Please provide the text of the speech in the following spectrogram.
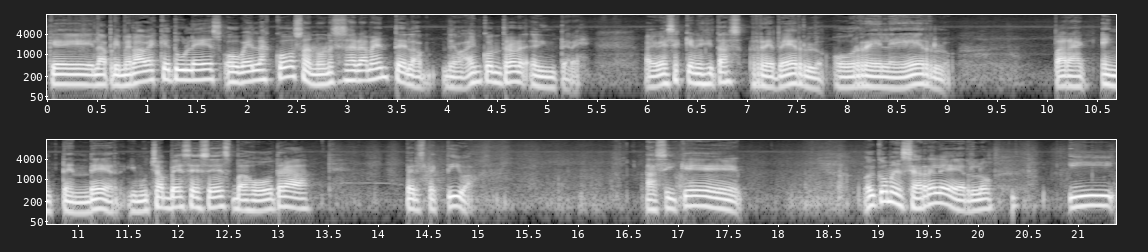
que la primera vez que tú lees o ves las cosas, no necesariamente la, le vas a encontrar el interés. Hay veces que necesitas reverlo o releerlo para entender. Y muchas veces es bajo otra perspectiva. Así que hoy comencé a releerlo y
